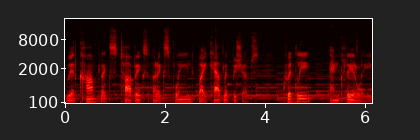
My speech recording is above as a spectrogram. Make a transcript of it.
where complex topics are explained by Catholic bishops quickly and clearly.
